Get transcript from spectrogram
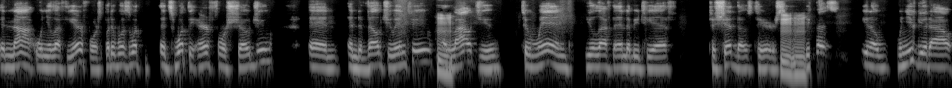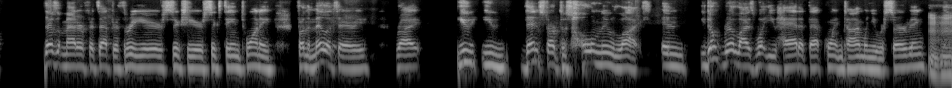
and not when you left the Air Force, but it was what, it's what the Air Force showed you and, and developed you into, hmm. allowed you to when you left the NWTF to shed those tears. Mm-hmm. Because, you know, when you get out doesn't matter if it's after three years, six years, 16, 20 from the military, right? You you then start this whole new life. And you don't realize what you had at that point in time when you were serving mm-hmm.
